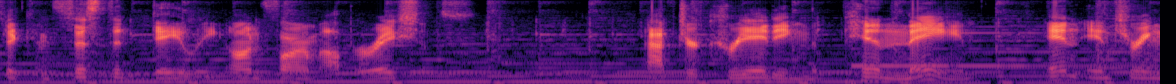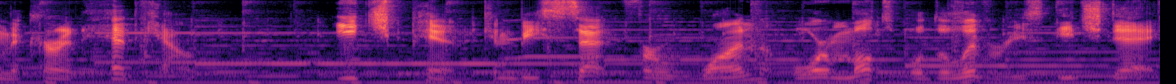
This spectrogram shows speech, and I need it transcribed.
to consistent daily on farm operations. After creating the pin name and entering the current head count, each pin can be set for one or multiple deliveries each day.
